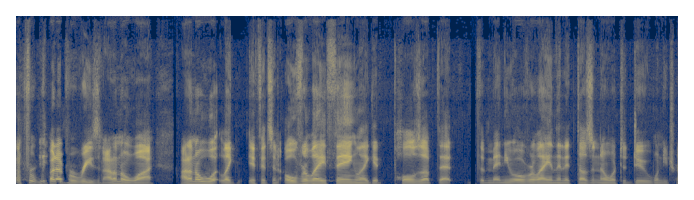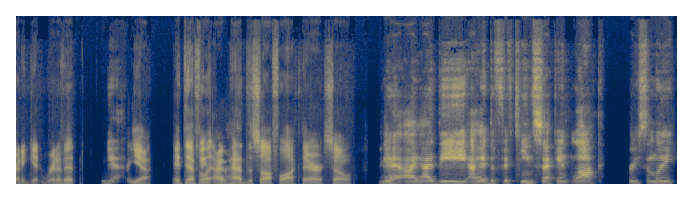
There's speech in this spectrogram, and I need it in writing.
for whatever reason. I don't know why. I don't know what like if it's an overlay thing, like it pulls up that the menu overlay and then it doesn't know what to do when you try to get rid of it. yeah, yeah, it definitely. I've had the soft lock there, so yeah. I had the I had the 15 second lock recently,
